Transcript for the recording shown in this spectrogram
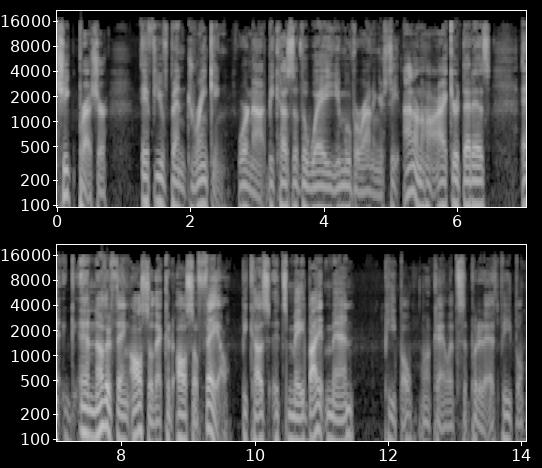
cheek pressure if you've been drinking or not because of the way you move around in your seat. I don't know how accurate that is. Another thing also that could also fail because it's made by men, people. Okay, let's put it as people.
